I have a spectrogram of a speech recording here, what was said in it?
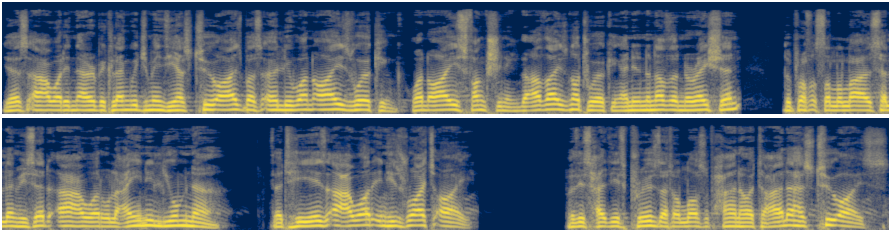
Yes, awar in the Arabic language means he has two eyes, but only one eye is working. One eye is functioning. The other is not working. And in another narration, the Prophet ﷺ, he said, A'warul aynil yumna. That he is awar in his right eye. For this hadith proves that Allah subhanahu wa ta'ala has two eyes.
